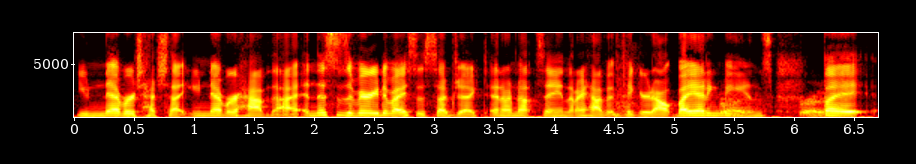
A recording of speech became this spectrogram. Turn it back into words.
you never touch that, you never have that. And this is a very divisive subject. And I'm not saying that I have it figured out by any right, means, right. but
